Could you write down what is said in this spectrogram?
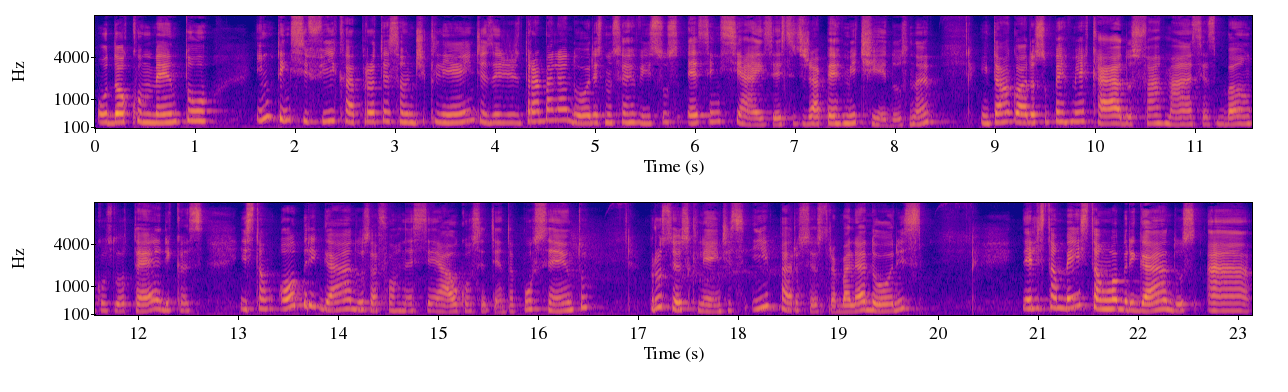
o documento intensifica a proteção de clientes e de trabalhadores nos serviços essenciais, esses já permitidos, né? Então, agora, os supermercados, farmácias, bancos, lotéricas estão obrigados a fornecer álcool 70% para os seus clientes e para os seus trabalhadores. Eles também estão obrigados a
